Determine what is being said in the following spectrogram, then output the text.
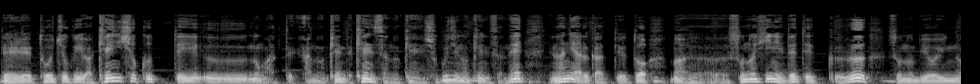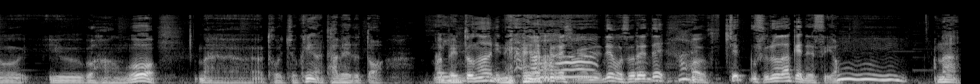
で当直医は検食っていうのがあってあの検検査の検食事の検査ね、うん、何やるかっていうと、まあ、その日に出てくるその病院の夕ご飯を、まあ、当直医が食べると。まあ、弁当代わりね、ね、でもそれで、まあ、チェックするわけですよ。うんうんうんま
